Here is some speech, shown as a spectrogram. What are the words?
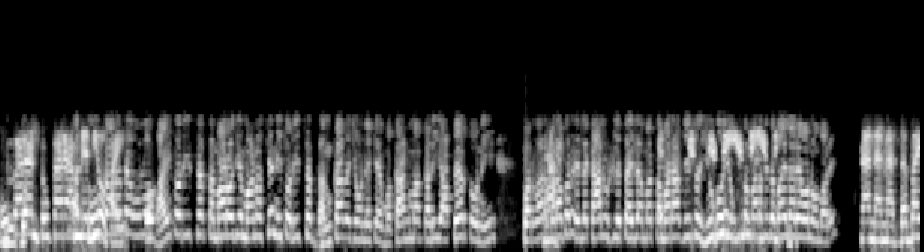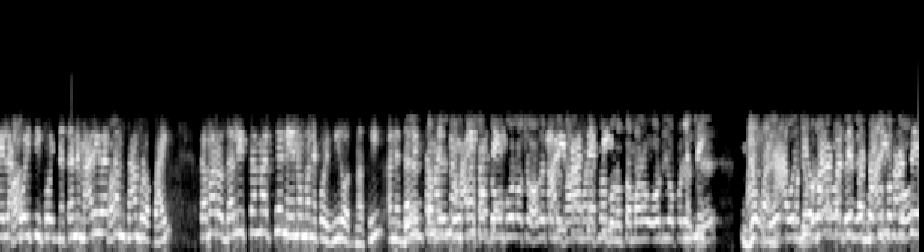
ઉકારા ટુકારા અમને દિયો ભાઈ. ઓલો ભાઈ તો રીતસર તમારો જે માણસ છે ને એ તો રીતસર ધમકાવે છે ઓને કે મકાનમાં કડી આ પહેરતો નહીં. પરવાર બરાબર? એટલે કાલ ઉઠ લેતા એટલે તમારા જે તો યુગો યુગ તમારાથી દબાયેલા રહેવાનું અમારે. ના ના ના દબાયેલા કોઈથી કોઈ નથી અને મારી વાત તમે સાંભળો ભાઈ. તમારો દલિત સમાજ છે ને એનો મને કોઈ વિરોધ નથી. અને દલિત સમાજમાં મારી પાસે બોલો છો હવે તમે મારા માણસ ના બોલો તમારો ઓડિયો પડ્યો છે. ને મારી પાસે-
